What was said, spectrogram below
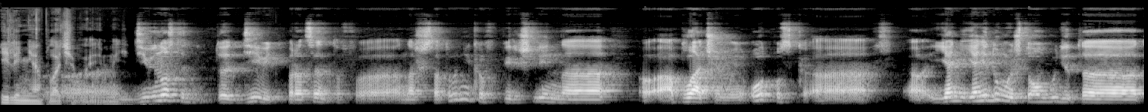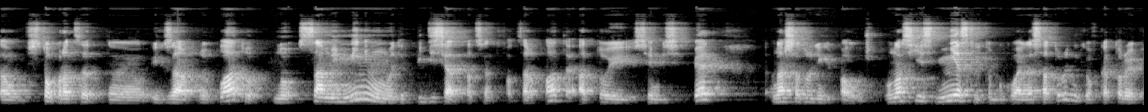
или неоплачиваемый? 99% э, наших сотрудников перешли на оплачиваемый отпуск. А, а, я, я не думаю, что он будет э, там, в 100% их заработную плату, но самый минимум это 50% от зарплаты, а то и 75% наши сотрудники получат. У нас есть несколько буквально сотрудников, которые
